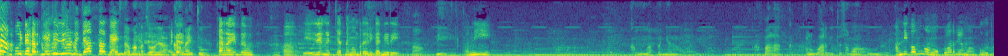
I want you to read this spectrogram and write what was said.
Udah harganya dia udah jatuh guys. rendah banget soalnya Udah. karena itu. Karena itu. Oh, jadi dia ngechat yang memberanikan diri. Oh. nih oh nih. Ah, kamu nggak pengen apalah keluar gitu sama aku gitu. Ani kamu gak mau keluar nih sama aku gitu?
